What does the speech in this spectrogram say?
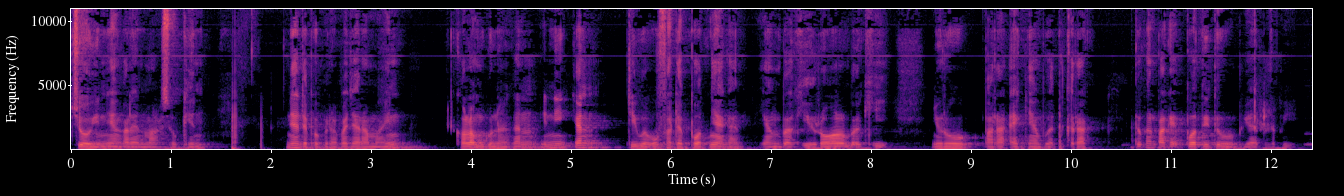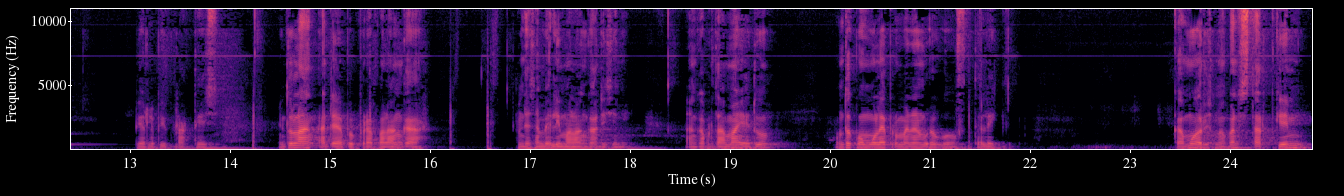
join yang kalian masukin ini ada beberapa cara main kalau menggunakan ini kan di werewolf ada botnya kan yang bagi role bagi nyuruh para egg-nya buat gerak itu kan pakai bot itu biar lebih biar lebih praktis. Itu ada beberapa langkah. Ada sampai lima langkah di sini. Langkah pertama yaitu untuk memulai permainan werewolf telik. Kamu harus melakukan start game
